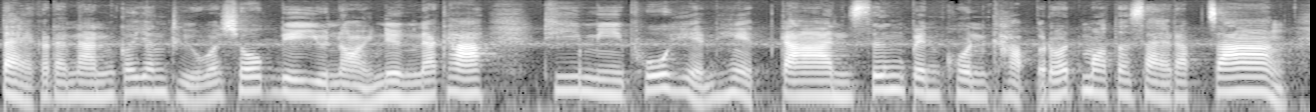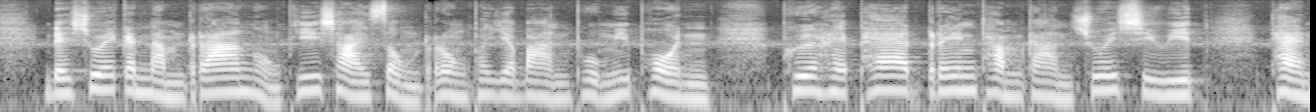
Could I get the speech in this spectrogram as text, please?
แต่กระนั้นก็ยังถือว่าโชคดีอยู่หน่อยหนึ่งนะคะ ที่มีผู้เห็นเหตุการณ์ ซึ่งเป็นคนขับรถมอเตอร์ไซค์รับจ้าง ได้ช่วยกันนำร่างของพี่ชายส่งโรงพยาบาลภูมิพล เพื่อให้แพทย์เร่งทำการช่วยชีวิต แทน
